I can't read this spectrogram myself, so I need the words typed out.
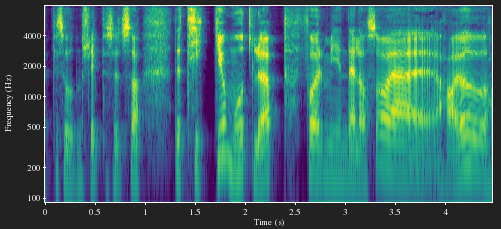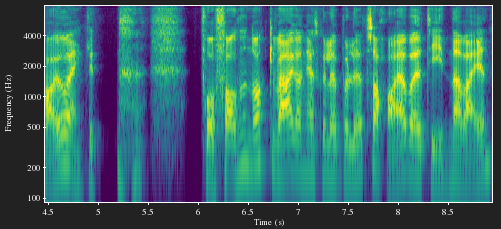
episoden slippes ut, så det tikker jo mot løp for min del også. Og jeg har jo, har jo egentlig påfallende nok, hver gang jeg skal løpe løp, så har jeg bare tiden av veien.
